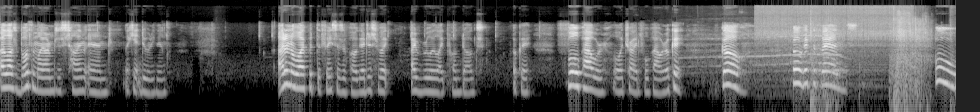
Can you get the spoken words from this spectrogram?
I lost both of my arms this time, and I can't do anything. I don't know why I put the face as a pug. I just like, I really like pug dogs. Okay. Full power. Oh, I tried full power. Okay. Go. Go hit the fans. Ooh.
